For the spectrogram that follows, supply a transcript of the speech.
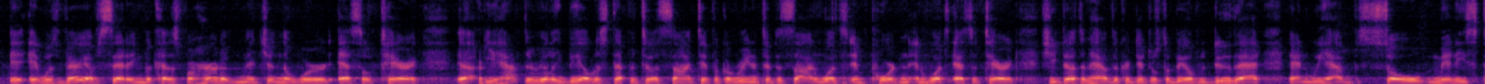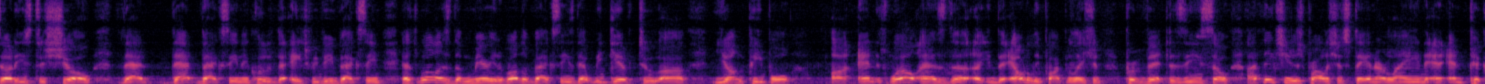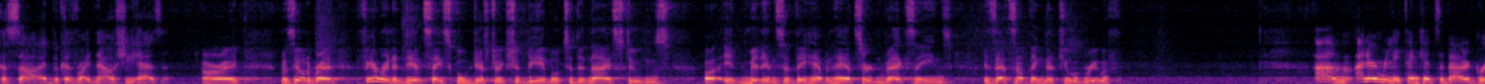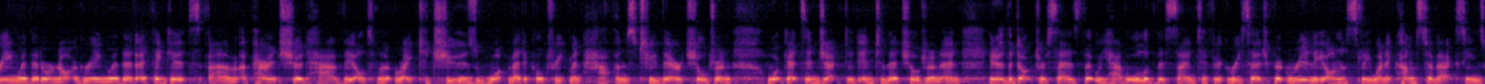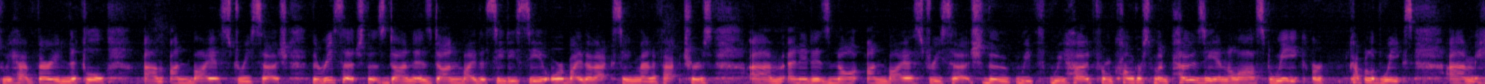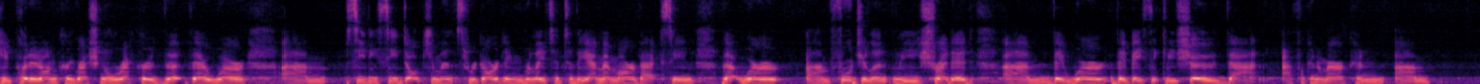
It, it, was very upsetting because for her to mention the word esoteric, uh, you have to really be able to step into a scientific arena to decide what's important and what's esoteric. She doesn't have the credentials to be able to do that, and we have so many studies to show that that vaccine, including the HPV vaccine, as well as the myriad of other vaccines that we give to uh, young people uh, and as well as the uh, the elderly population prevent disease. So I think she just probably should stay in her lane and, and pick a side because right now she hasn't. All right. Ms. Hildebrand, Fiorina did say school districts should be able to deny students uh, admittance if they haven't had certain vaccines. Is that something that you agree with? Um, I don't really think it's about agreeing with it or not agreeing with it. I think it's um, a parent should have the ultimate right to choose what medical treatment happens to their children, what gets injected into their children. And, you know, the doctor says that we have all of this scientific research, but really, honestly, when it comes to vaccines, we have very little um, unbiased research. The research that's done is done by the CDC or by the vaccine manufacturers, um, and it is not unbiased research. The, we've, we heard from Congressman Posey in the last week, or couple of weeks, um, he put it on congressional record that there were um, CDC documents regarding related to the MMR vaccine that were um, fraudulently shredded. Um, they were they basically showed that African American um,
